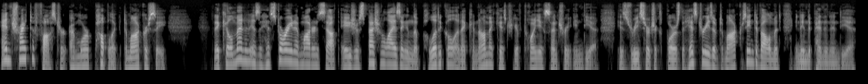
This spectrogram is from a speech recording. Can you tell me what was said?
and try to foster a more public democracy. Nikhil Menon is a historian of modern South Asia specializing in the political and economic history of 20th century India. His research explores the histories of democracy and development in independent India.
